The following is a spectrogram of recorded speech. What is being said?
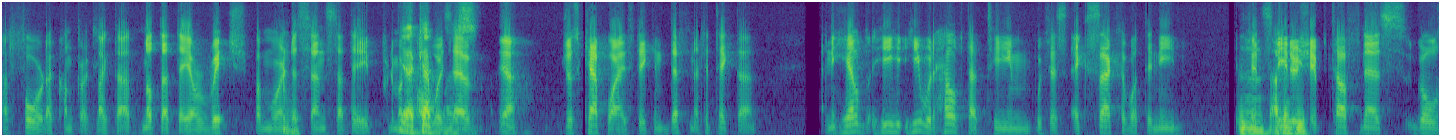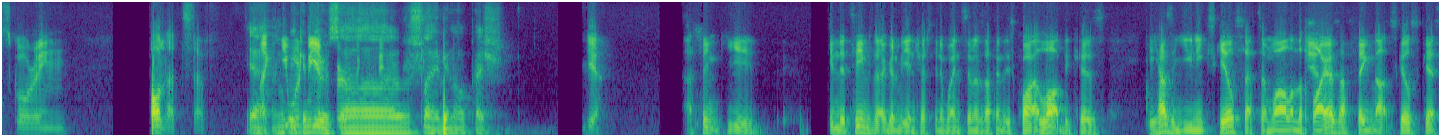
afford a contract like that. Not that they are rich, but more in the sense that they pretty much Yeah, always have. Yeah, just cap wise, they can definitely take that. And he help he he would help that team which is exactly what they need. If Mm, it's he's- leadership, toughness, goal scoring, all that stuff. Yeah, Like, and he we would can be a use perfect uh, Slavin or Pesh. Yeah. I think you, in the teams that are going to be interested in Wayne Simmonds, I think there's quite a lot because he has a unique skill set. And while on the Flyers, I think that skill set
